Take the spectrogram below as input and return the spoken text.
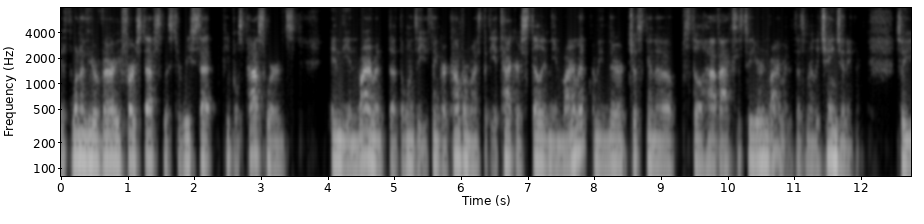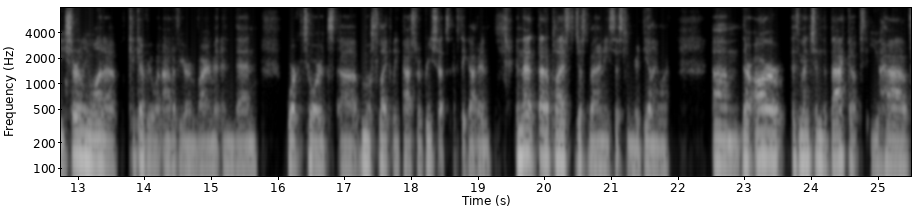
if one of your very first steps was to reset people's passwords in the environment, that the ones that you think are compromised, but the attacker is still in the environment, I mean, they're just going to still have access to your environment. It doesn't really change anything. So you certainly want to kick everyone out of your environment and then work towards uh, most likely password resets if they got in. And that, that applies to just about any system you're dealing with. Um, there are, as mentioned, the backups that you have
